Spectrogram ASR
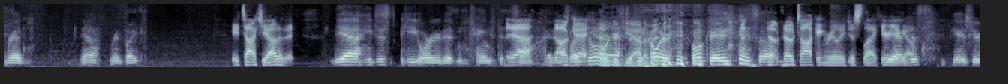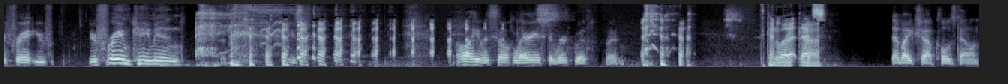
red, yeah, red bike. He talked you out of it. Yeah, he just he ordered it and changed it. Yeah, so I was okay. like, oh, Ordered you out different of it. okay, so No, no talking really. Just like here yeah, you go. just here's your frame. Your your frame came in. oh, he was so hilarious to work with, but It's kind of well, like that's uh, that bike shop closed down.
